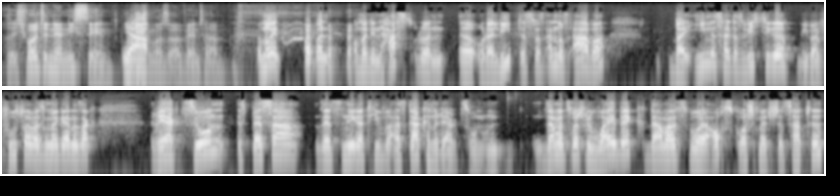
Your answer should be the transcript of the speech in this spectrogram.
Also ich wollte ihn ja nicht sehen, ja. wie ich immer so erwähnt habe. Moment, ob man, ob man den hasst oder, äh, oder liebt, ist was anderes. Aber bei ihm ist halt das Wichtige, wie beim Fußball, was ich mal gerne sage, Reaktion ist besser, selbst negative, als gar keine Reaktion. Und sagen wir zum Beispiel Wybeck, damals, wo er auch Squash-Matches hatte,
